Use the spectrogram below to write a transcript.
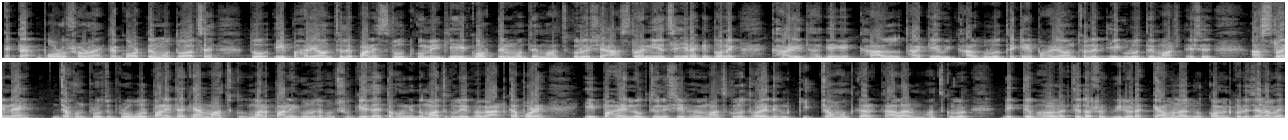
একটা বড় সড়ো, একটা গর্তের মতো আছে। তো এই পাহাড়ি অঞ্চলে পানির স্রোত কমে গিয়ে গর্তের মধ্যে মাছগুলো এসে আশ্রয় নিয়েছে। এরা কিন্তু অনেক খাড়ি থাকে, খাল থাকে, ওই খালগুলো থেকে পাহাড়ি অঞ্চলের এইগুলোতে মাছ এসে আশ্রয় নেয়। যখন প্রচুর প্রবল পানি থাকে আর মাছ মানে পানিগুলো যখন শুকিয়ে যায়, তখন কিন্তু মাছগুলো এইভাবে আটকা পড়ে। এই পাহাড়ি লোকজন এসে এইভাবে মাছগুলো ধরে। দেখুন কি চমৎকার কালার মাছগুলোর। দেখতে ভালো লাগছে। দর্শক, ভিডিওটা কেমন লাগল? কমেন্ট করে জানাবেন।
